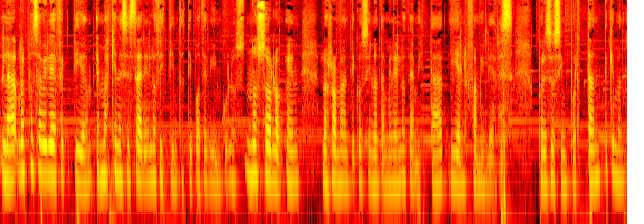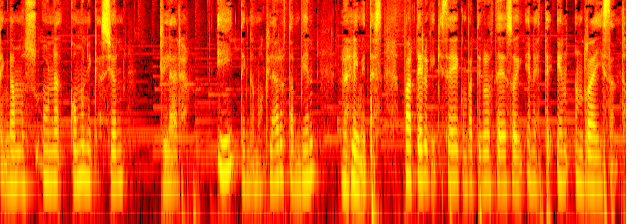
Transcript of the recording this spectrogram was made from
La responsabilidad efectiva es más que necesaria en los distintos tipos de vínculos, no solo en los románticos, sino también en los de amistad y en los familiares. Por eso es importante que mantengamos una comunicación clara y tengamos claros también los límites. Parte de lo que quise compartir con ustedes hoy en este Enraizando.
